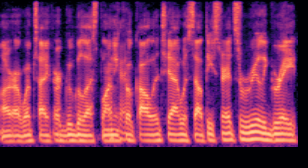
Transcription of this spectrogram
Our, our website or Google us Belonging okay. Co. College. Yeah, with Southeastern, it's really great.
